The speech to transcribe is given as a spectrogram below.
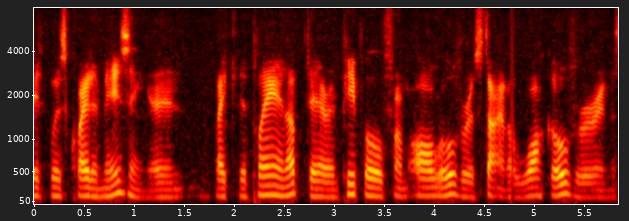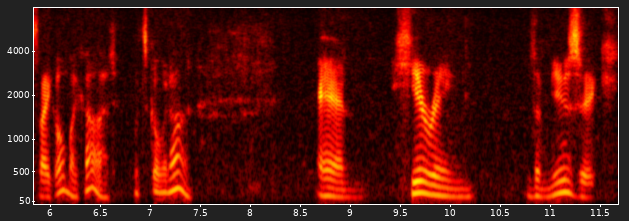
it was quite amazing. And like they're playing up there and people from all over are starting to walk over and it's like oh my god what's going on? And hearing the music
